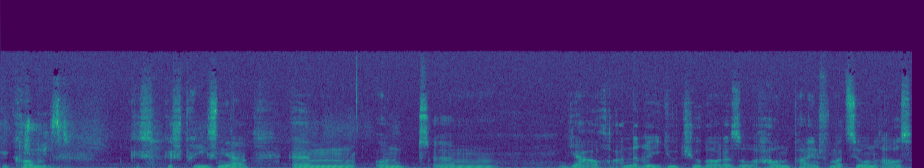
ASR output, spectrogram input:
gekommen. Gesprießt. Gesprießen, ja. Ähm, und ähm, ja, auch andere YouTuber oder so hauen ein paar Informationen raus.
